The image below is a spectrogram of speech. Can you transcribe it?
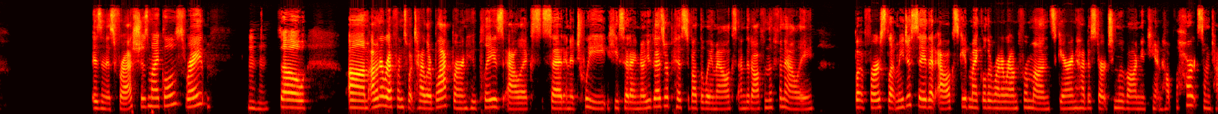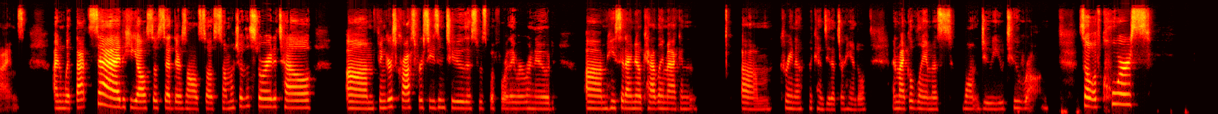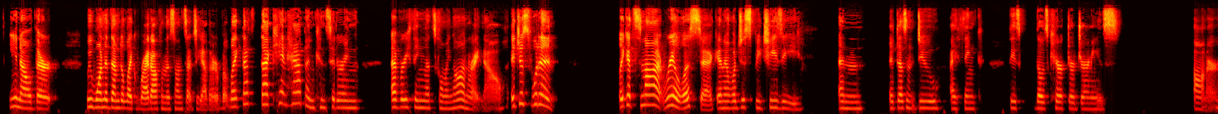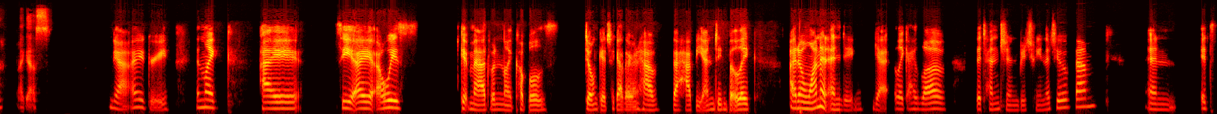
isn't as fresh as Michael's, right? Mm-hmm. So um, I'm going to reference what Tyler Blackburn, who plays Alex, said in a tweet. He said, I know you guys are pissed about the way Alex ended off in the finale, but first, let me just say that Alex gave Michael the runaround for months. Guerin had to start to move on. You can't help the heart sometimes. And with that said, he also said there's also so much of the story to tell. Um, fingers crossed for season two. This was before they were renewed. Um, he said, I know Cadley Mack and um, Carina MacKenzie, that's her handle, and Michael Vlamis won't do you too wrong. So of course, you know, they're we wanted them to like ride off in the sunset together, but like that that can't happen considering everything that's going on right now. It just wouldn't like it's not realistic and it would just be cheesy and it doesn't do I think these those character journeys honor, I guess. Yeah, I agree. And like I see I always get mad when like couples don't get together and have the happy ending, but like I don't want an ending yet. Like I love the tension between the two of them and it's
